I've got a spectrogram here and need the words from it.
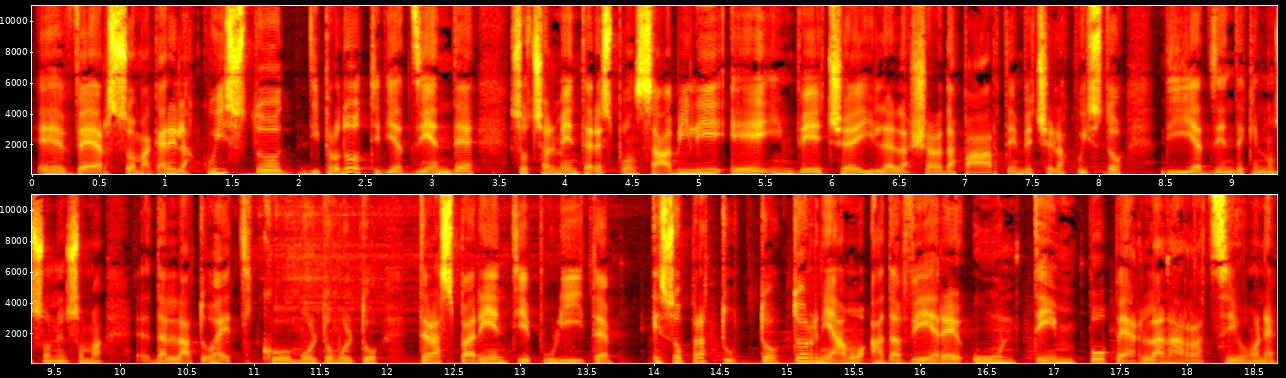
eh, verso magari l'acquisto di prodotti di aziende socialmente responsabili e invece il lasciare lasciare da parte invece l'acquisto di aziende che non sono insomma eh, dal lato etico molto molto trasparenti e pulite e soprattutto torniamo ad avere un tempo per la narrazione.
